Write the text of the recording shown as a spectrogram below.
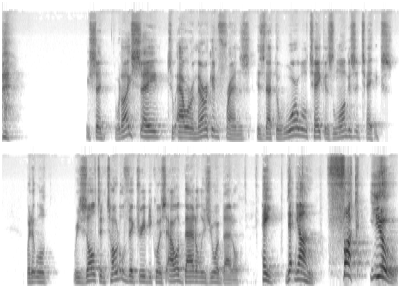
He said, What I say to our American friends is that the war will take as long as it takes, but it will result in total victory because our battle is your battle. Hey, Netanyahu, fuck you.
